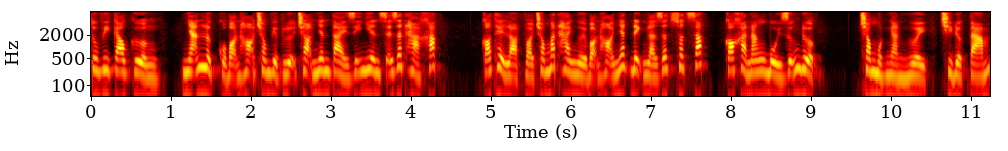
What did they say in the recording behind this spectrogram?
tu vi cao cường, nhãn lực của bọn họ trong việc lựa chọn nhân tài dĩ nhiên sẽ rất hà khắc. Có thể lọt vào trong mắt hai người bọn họ nhất định là rất xuất sắc, có khả năng bồi dưỡng được. Trong một ngàn người, chỉ được 8.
